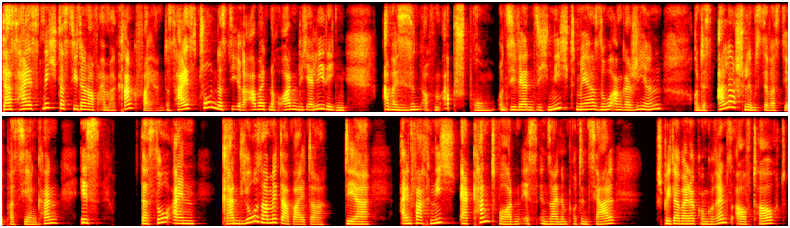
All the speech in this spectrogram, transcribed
Das heißt nicht, dass die dann auf einmal krank feiern. Das heißt schon, dass die ihre Arbeit noch ordentlich erledigen. Aber sie sind auf dem Absprung und sie werden sich nicht mehr so engagieren. Und das Allerschlimmste, was dir passieren kann, ist, dass so ein grandioser Mitarbeiter, der einfach nicht erkannt worden ist in seinem Potenzial, später bei der Konkurrenz auftaucht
